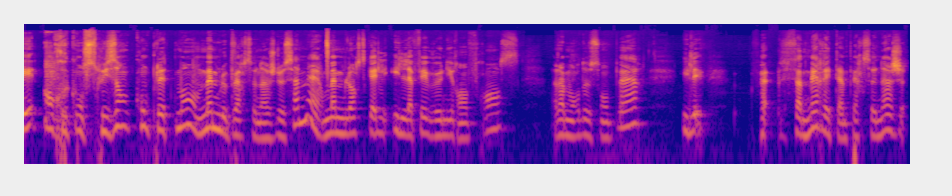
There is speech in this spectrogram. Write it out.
Et en reconstruisant complètement même le personnage de sa mère, même lorsqu'il l'a fait venir en France à la mort de son père, il est, enfin, sa mère est un personnage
